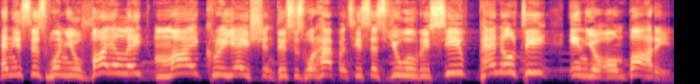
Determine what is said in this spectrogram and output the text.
And He says, when you violate my creation, this is what happens. He says, you will receive penalty in your own body.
